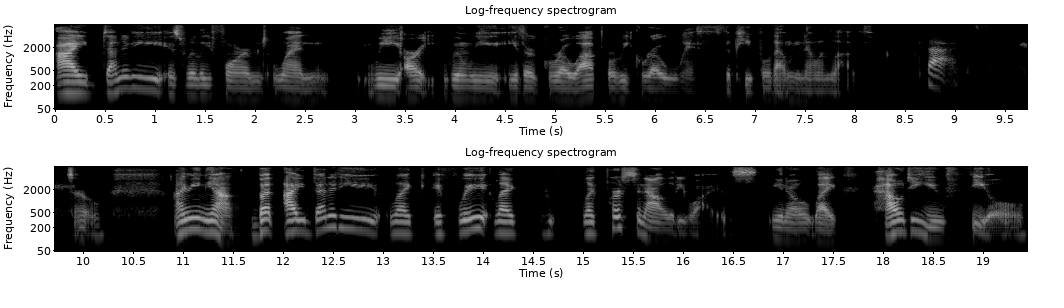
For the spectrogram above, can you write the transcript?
Identity is really formed when we are when we either grow up or we grow with the people that we know and love. Facts. So, I mean, yeah, but identity, like, if we like, like personality wise, you know, like, how do you feel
